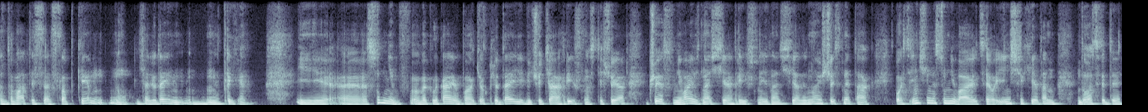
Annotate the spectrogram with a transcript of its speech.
здаватися слабким ну, для людей неприємно. І е, сумнів викликає в багатьох людей відчуття грішності. Що я, якщо я сумніваюся, значить я грішний, значить я зі мною щось не так. Ось інші не сумніваються, у інших є там досвіди,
